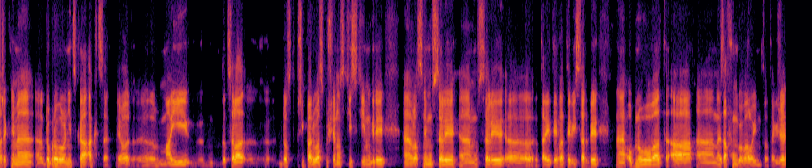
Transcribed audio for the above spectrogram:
řekněme, dobrovolnická akce. Jo? Mají docela dost případů a zkušeností s tím, kdy vlastně museli, museli tady tyhle ty výsadby obnovovat a nezafungovalo jim to. Takže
